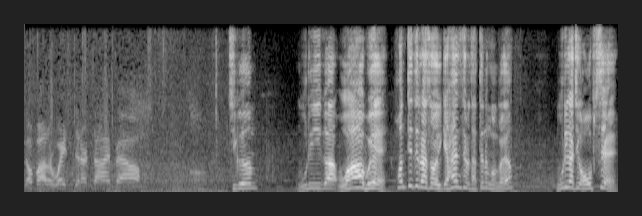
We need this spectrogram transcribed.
Don't bother wasting our time, pal. 지금 우리가 와 왜 헌티드라서 이게 하얀색으로 다 뜨는 건가요? 우리가 지금 없앨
